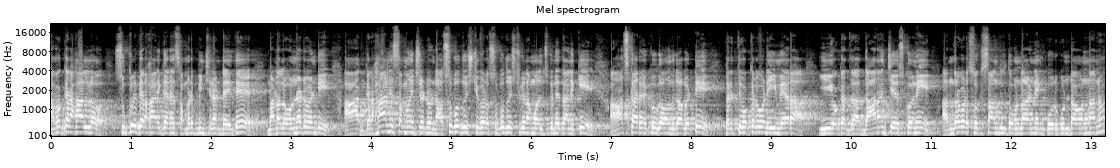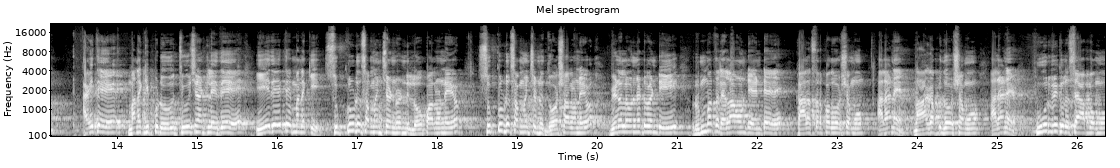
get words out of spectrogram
నవగ్రహాల్లో శుక్ర శుక్రగ్రహానికి కనుక సమర్పించినట్టయితే మనలో ఉన్నటువంటి ఆ గ్రహానికి సంబంధించినటువంటి అశుభ దృష్టి కూడా శుభ దృష్టిగా మలుచుకునే దానికి ఆస్కారం ఎక్కువగా ఉంది కాబట్టి ప్రతి ఒక్కరు కూడా ఈ మేర ఈ యొక్క దానం చేసుకొని అందరూ కూడా సుఖశాంతులతో ఉండాలని నేను కోరుకుంటా ఉన్నాను. అయితే మనకిప్పుడు చూసినట్లయితే ఏదైతే మనకి శుక్రుడు సంబంధించినటువంటి లోపాలు ఉన్నాయో శుక్రుడు సంబంధించిన దోషాలు ఉన్నాయో వీళ్ళలో ఉన్నటువంటి రుమ్మతలు ఎలా ఉంటాయి అంటే కాలసర్ప దోషము అలానే నాగప దోషము అలానే పూర్వీకుల శాపము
